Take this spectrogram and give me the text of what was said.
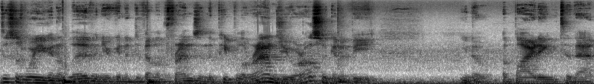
This is where you're going to live, and you're going to develop friends, and the people around you are also going to be, you know, abiding to that.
